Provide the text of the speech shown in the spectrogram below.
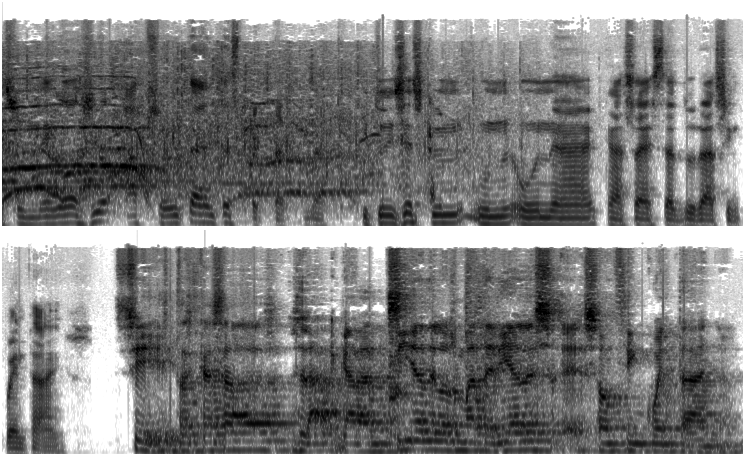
es un negocio absolutamente espectacular. Y tú dices que una casa de estas dura 50 años. Sí, estas casas, la garantía de los materiales eh, son 50 años.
